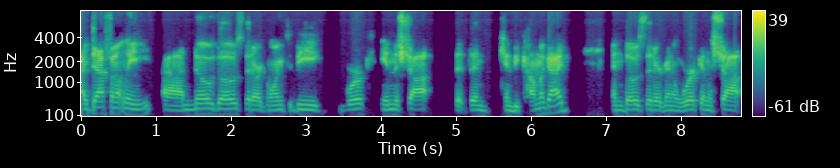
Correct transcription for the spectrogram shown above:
I definitely uh, know those that are going to be work in the shop that then can become a guide, and those that are going to work in the shop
